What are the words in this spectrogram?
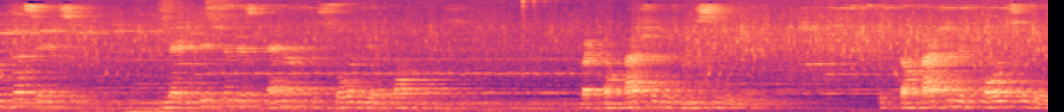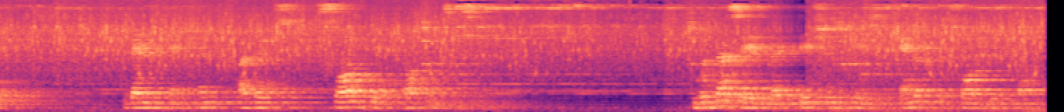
Buddha says meditation is enough to solve your problems, but compassion is missing. If compassion is also there, then you can help others solve their problems. Buddha says meditation is enough to solve your problems.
